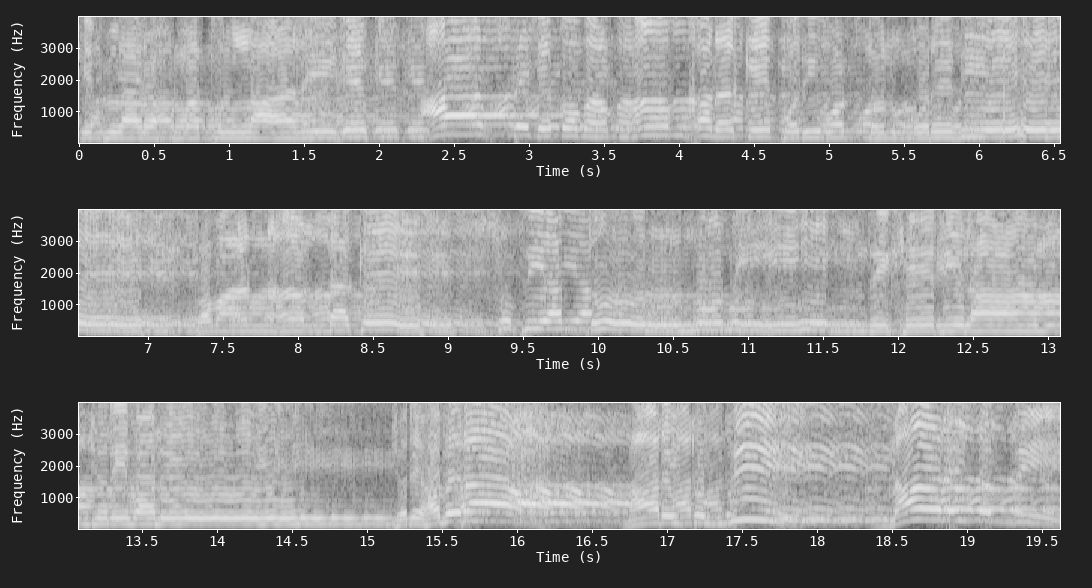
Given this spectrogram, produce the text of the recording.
কেবলা রহমাতুল্লাহ আলাইহি। আজ থেকে তোমার নামখানাকে পরিবর্তন করে দিয়ে তোমার নামটাকে সুফি আব্দুল মুমিন রেখে দিলাম। জোরে বলে। জোরে হবে না? নারে তকবীর নারে তকবীর।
